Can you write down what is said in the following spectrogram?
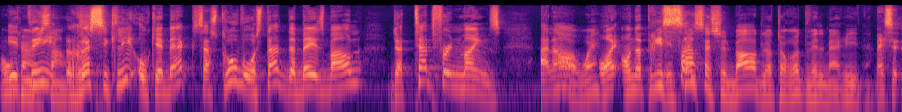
Aucun été sens. recyclés au Québec. Ça se trouve au stade de baseball de Tedford Mines. Alors, Ah, ouais. on a pris Et ça, c'est sur le bord de l'autoroute Ville-Marie. Ben, c'est-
